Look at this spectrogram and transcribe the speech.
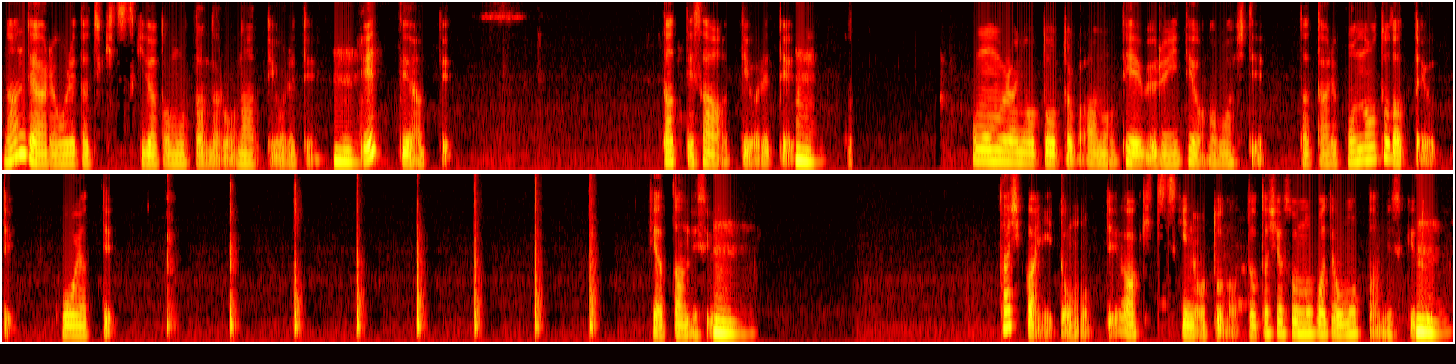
なんであれ俺たちキツツキだと思ったんだろうなって言われてうん。え？ってなってだってさって言われて、うん。おもむろに弟があのテーブルに手を伸ばしてだってあれこんな音だったよってこうやって。ってやったんですよ、うん。確かにと思ってあキツツキの音だって私はその場で思ったんですけど、うん。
